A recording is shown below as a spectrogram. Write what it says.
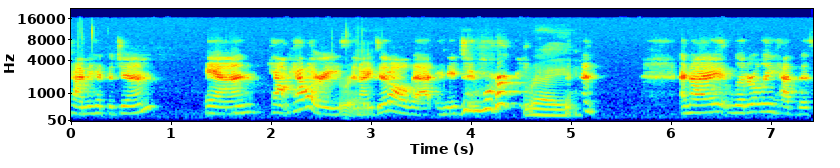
time to hit the gym and count calories. Right. And I did all that and it didn't work. Right. and I literally had this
